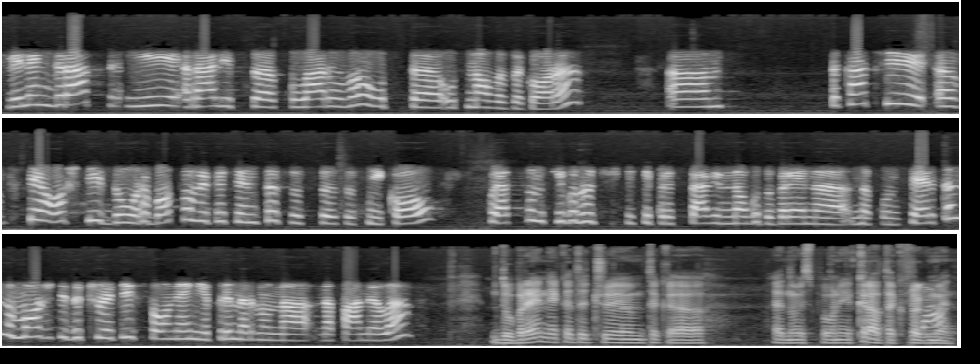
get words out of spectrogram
Свиленград и Ралица Коларова от, от Нова Загора. Така че все още доработваме песента с, с, с Никол, която съм сигурна, че ще се представи много добре на, на концерта, но можете да чуете изпълнение примерно на, на панела. Добре, нека да чуем така едно изпълнение, кратък фрагмент.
